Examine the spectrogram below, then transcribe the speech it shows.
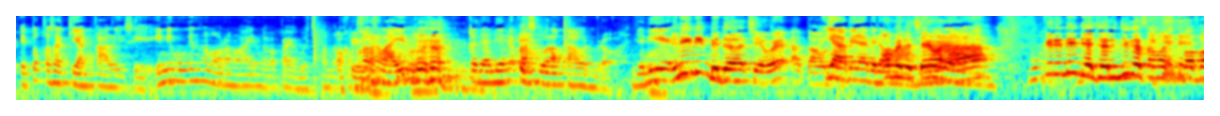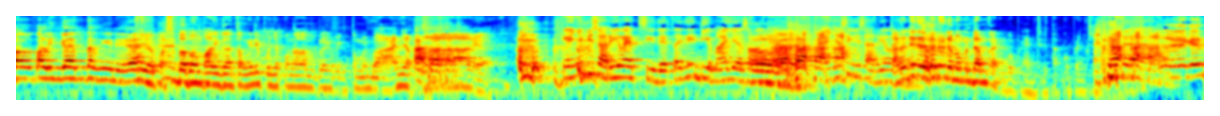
Itu kesekian kali sih ini mungkin sama orang lain nggak apa-apa ya gue cerita sama Oke. orang lain kejadiannya pas gue ulang tahun bro jadi Ini ini beda cewek atau Iya, beda-beda Oh, beda orang, cewek beda ya. orang. Mungkin ini diajarin juga sama si babang paling ganteng ini ya. Iya pasti babang paling ganteng ini punya pengalaman playing victimnya banyak lah ya. kayaknya bisa relate sih dari tadi dia diem aja soalnya kayaknya sih bisa relate Karena dia dari tadi udah memendamkan. Gue pengen cerita, gue pengen cerita. Iya kan?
